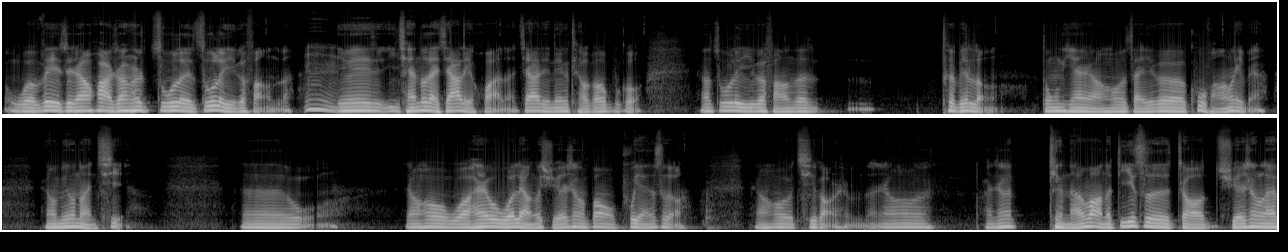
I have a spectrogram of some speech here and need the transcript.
我为这张画专门租了租了一个房子，嗯，因为以前都在家里画的，家里那个挑高不够，然后租了一个房子，嗯特别冷，冬天，然后在一个库房里边，然后没有暖气，嗯、我然后我还有我两个学生帮我铺颜色，然后起稿什么的，然后反正挺难忘的，第一次找学生来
